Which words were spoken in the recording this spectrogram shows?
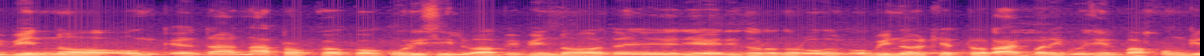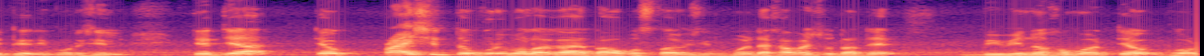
বিভিন্ন নাটক কৰিছিল বা বিভিন্ন হেৰি হেৰি ধৰণৰ অভিনয়ৰ ক্ষেত্ৰত আগবাঢ়ি গৈছিল বা সংগীত হেৰি কৰিছিল, তেতিয়া তেওঁক প্ৰায়চিত্ৰ কৰিব লগা এটা অৱস্থা হৈছিল। মই দেখা পাইছোঁ তাতে, বিভিন্ন সময়ত তেওঁক ঘৰ,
